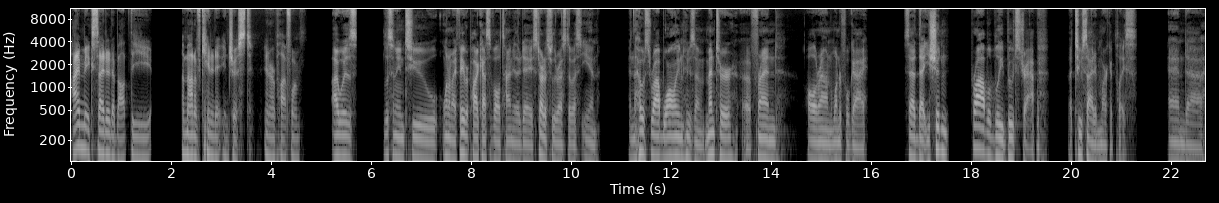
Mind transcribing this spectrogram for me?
I'm excited about the amount of candidate interest in our platform. I was listening to one of my favorite podcasts of all time the other day, Startups for the Rest of Us, Ian. And the host, Rob Walling, who's a mentor, a friend, all around wonderful guy, said that you shouldn't probably bootstrap a two sided marketplace. And uh,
